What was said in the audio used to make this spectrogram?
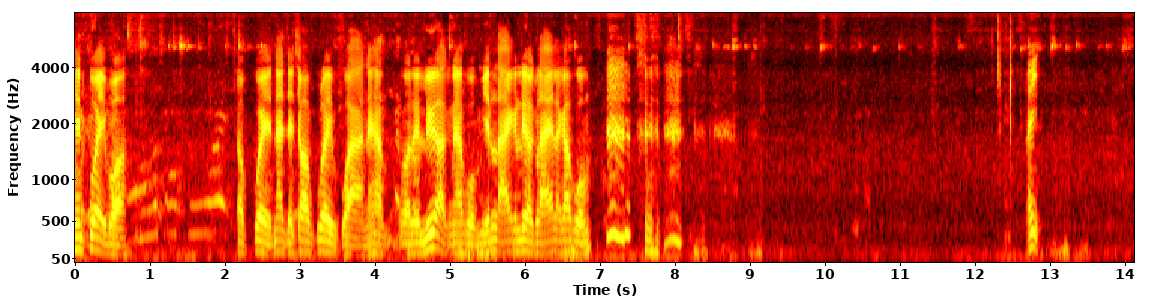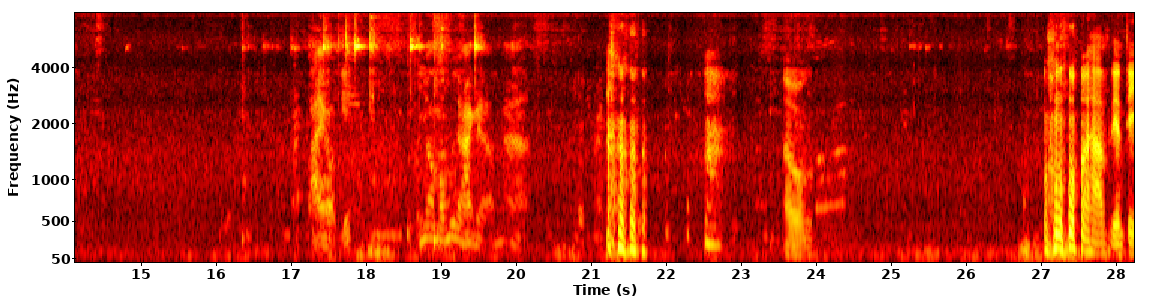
เห็นกล้วยบ่อ๋อชอบกล้วยชอบกล้วยน่าจะชอบกล้วยกว่านะครับก็เลยเลือกนะครับผมเห็นหลายก็เลือกหลายแล้วครับผมไอ้ ตายออกนี้ มาย่อมมามือหักเนี่ยมาเอาครับเรียนตี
